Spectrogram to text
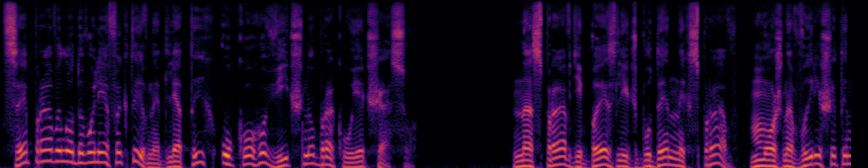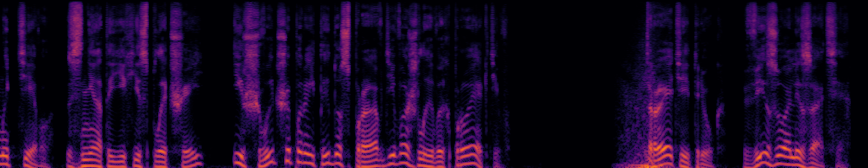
Це правило доволі ефективне для тих, у кого вічно бракує часу. Насправді, безліч буденних справ можна вирішити миттєво, зняти їх із плечей і швидше перейти до справді важливих проєктів. Третій трюк візуалізація.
